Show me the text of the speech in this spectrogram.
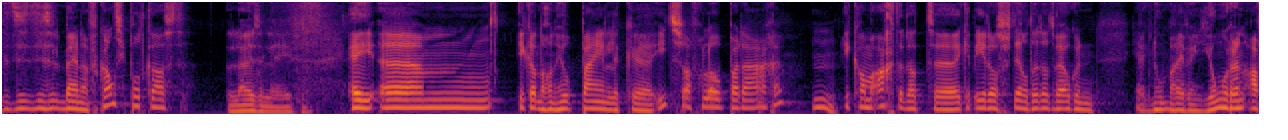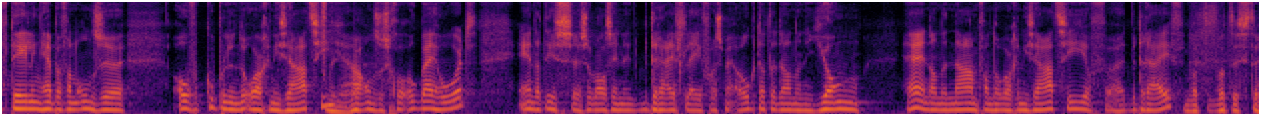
dit, is, dit is bijna een vakantiepodcast. luizenleven. Hey, ehm, ik had nog een heel pijnlijk eh, iets afgelopen paar dagen. Mm. Ik kwam erachter dat, eh, ik heb eerder al verteld, hè, dat wij ook een, ja, ik noem het maar even een jongerenafdeling hebben van onze overkoepelende organisatie, Ja. waar onze school ook bij hoort. En dat is eh, zoals in het bedrijfsleven volgens mij ook, dat er dan een jong, hè, en dan de naam van de organisatie of eh, het bedrijf. Wat, wat is de,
